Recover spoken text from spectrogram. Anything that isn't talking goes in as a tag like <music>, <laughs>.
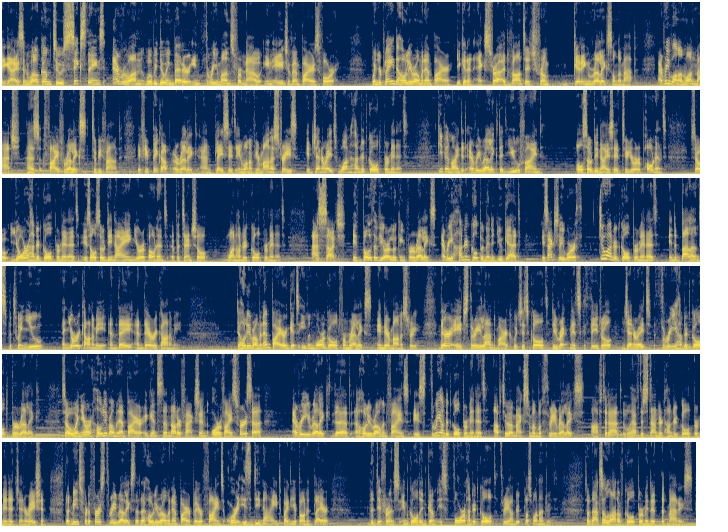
Hey guys, and welcome to 6 Things Everyone Will Be Doing Better in 3 months from now in Age of Empires 4. When you're playing the Holy Roman Empire, you get an extra advantage from getting relics on the map. Every one on one match has 5 relics to be found. If you pick up a relic and place it in one of your monasteries, it generates 100 gold per minute. Keep in mind that every relic that you find also denies it to your opponent. So your 100 gold per minute is also denying your opponent a potential 100 gold per minute. As such, if both of you are looking for relics, every 100 gold per minute you get is actually worth 200 gold per minute in the balance between you and your economy and they and their economy. The Holy Roman Empire gets even more gold from relics in their monastery. Their H3 landmark, which is called the Regnitz Cathedral, generates 300 gold per relic. So when you're Holy Roman Empire against another faction, or vice versa, every relic that a Holy Roman finds is 300 gold per minute, up to a maximum of 3 relics. After that, it will have the standard 100 gold per minute generation. That means for the first 3 relics that a Holy Roman Empire player finds or is denied by the opponent player, the difference in gold income is 400 gold, 300 plus 100. So that's a lot of gold per minute that matters.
